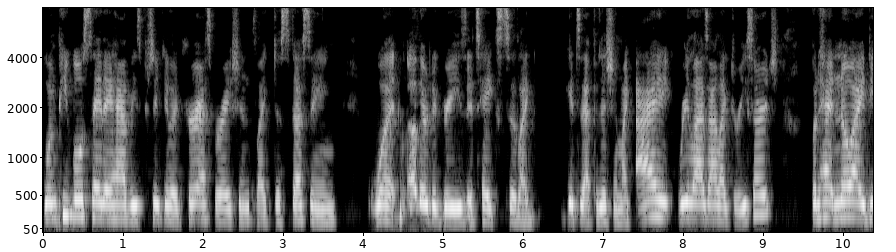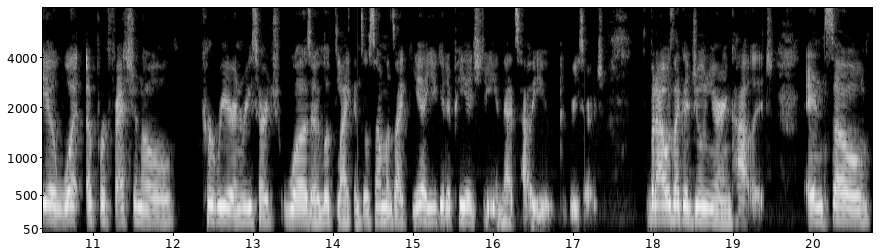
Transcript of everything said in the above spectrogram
when people say they have these particular career aspirations, like discussing what other degrees it takes to like get to that position. Like I realized I liked research, but had no idea what a professional career and research was or looked like until someone's like, yeah, you get a PhD and that's how you research. But I was like a junior in college. And so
